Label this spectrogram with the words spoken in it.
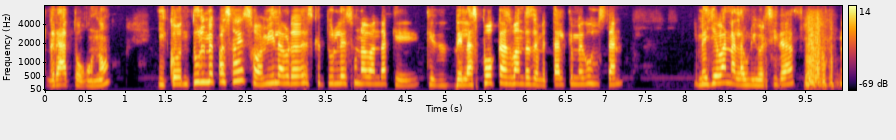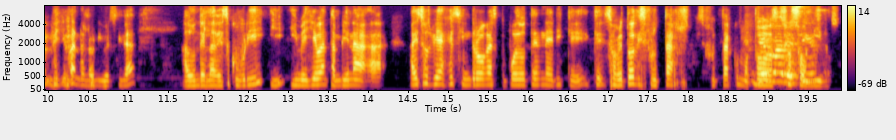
grato o no. Y con Tool me pasa eso. A mí la verdad es que Tool es una banda que, que de las pocas bandas de metal que me gustan, me llevan a la universidad, me llevan a la universidad, a donde la descubrí y, y me llevan también a, a, esos viajes sin drogas que puedo tener y que, que sobre todo disfrutar, disfrutar como todos esos sonidos.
